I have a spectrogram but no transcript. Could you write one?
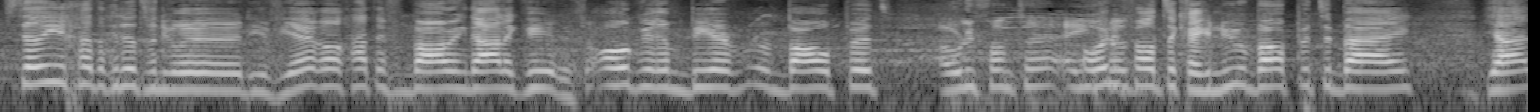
Stel je gaat een gedeelte van die, die Riviera al gaat in verbouwing. Dadelijk weer. Dus ook weer een beerbouwput. Olifanten. Olifanten krijgen nu een bouwput erbij. Ja,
